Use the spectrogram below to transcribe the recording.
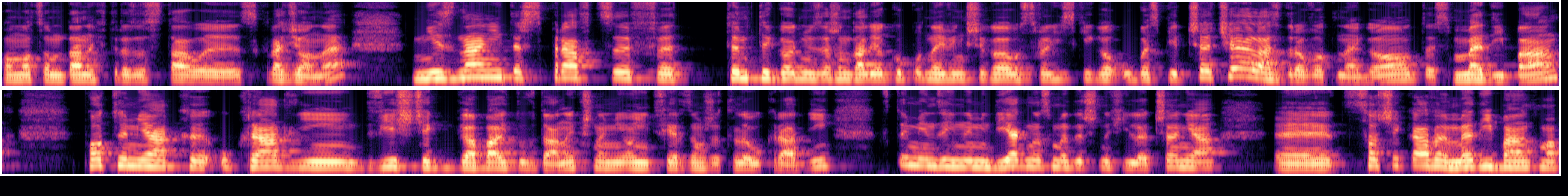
pomocą danych, które zostały skradzione. Nieznani też sprawcy w tym tygodniu zażądali okupu największego australijskiego ubezpieczyciela zdrowotnego, to jest Medibank, po tym jak ukradli 200 gigabajtów danych, przynajmniej oni twierdzą, że tyle ukradli, w tym innymi diagnoz medycznych i leczenia. E, co ciekawe, Medibank ma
